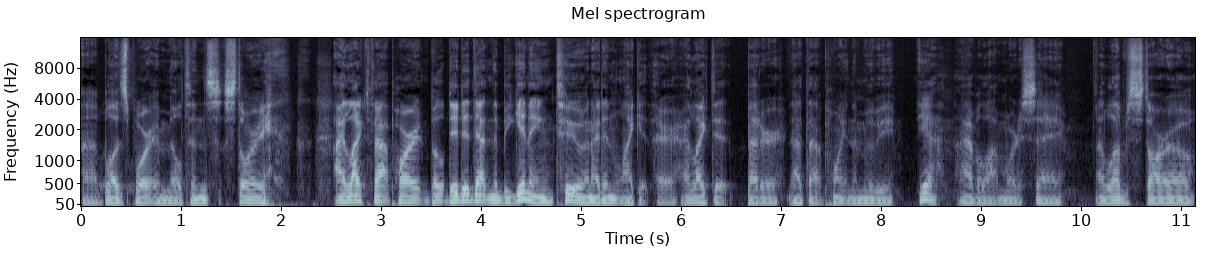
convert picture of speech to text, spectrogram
uh, Bloodsport, and Milton's story. I liked that part, but they did that in the beginning too, and I didn't like it there. I liked it better at that point in the movie. Yeah, I have a lot more to say. I loved Starro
